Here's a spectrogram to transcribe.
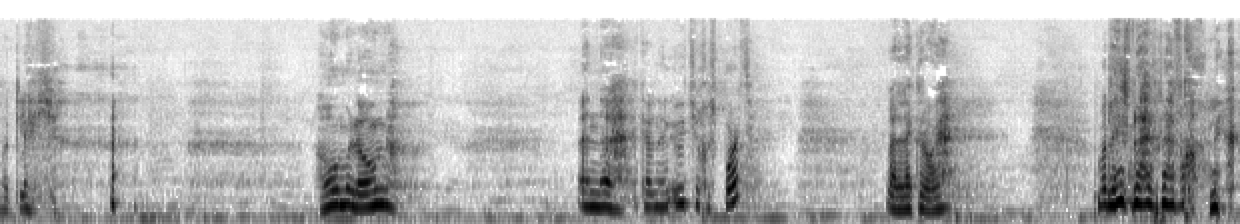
Mijn kleedje. Home alone. En eh, ik heb een uurtje gesport. Wel lekker hoor. Maar liefst blijf ik even gewoon liggen.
